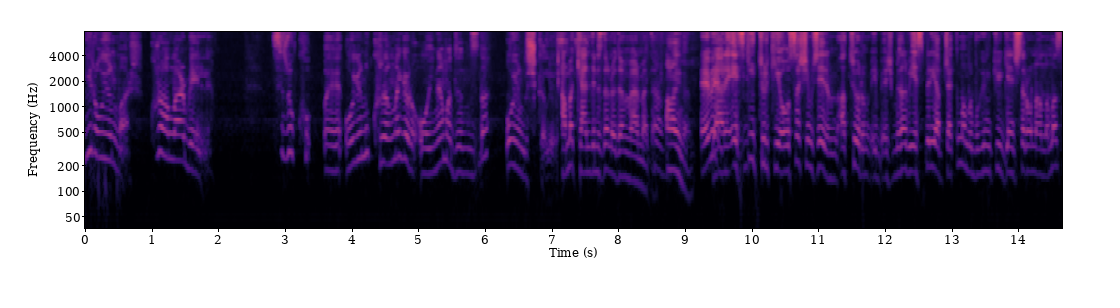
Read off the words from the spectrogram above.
Bir oyun var. Kurallar belli. Siz o ku- e, oyunu kuralına göre oynamadığınızda oyun dışı kalıyorsunuz. Ama kendinizden ödem vermeden. Aynen. evet. Yani eski Türkiye olsa şimdi şey derim, atıyorum mesela bir espri yapacaktım ama bugünkü gençler onu anlamaz.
